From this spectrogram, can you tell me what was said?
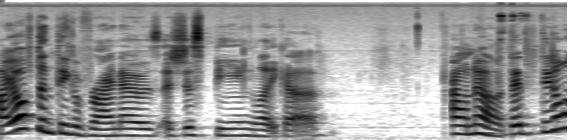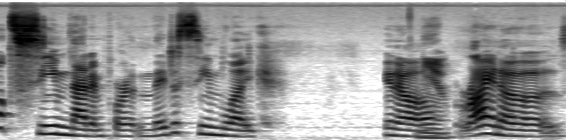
I often think of rhinos as just being like a, I don't know, they, they don't seem that important. They just seem like, you know, Yeah. rhinos.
